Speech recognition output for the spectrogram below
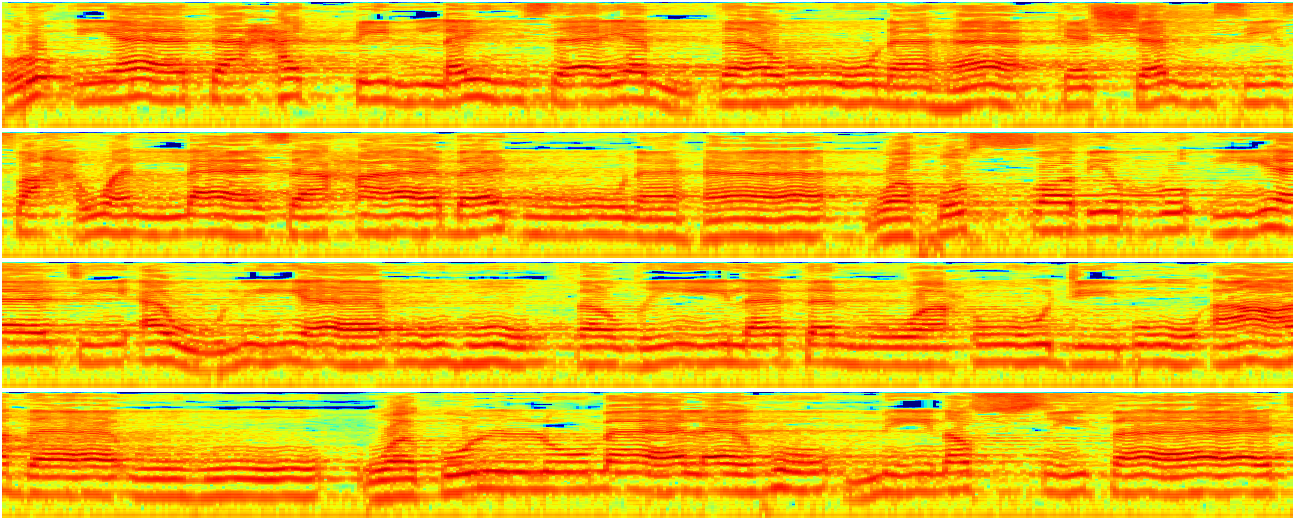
رؤيا حق ليس يمترونها كالشمس صحوا لا سحاب دونها وخص بالرؤيات أولياؤه فضيلة وحوجبوا أعداؤه وكل ما له من الصفات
